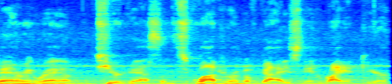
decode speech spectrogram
battering ram, tear gas, and the squadron of guys in riot gear.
